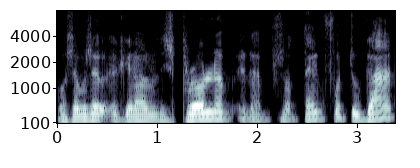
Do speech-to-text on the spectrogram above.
was able to get out of this problem, and I'm so thankful to God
